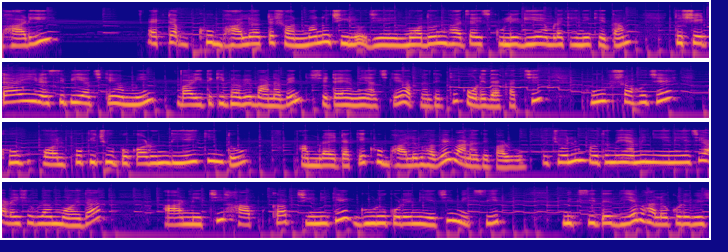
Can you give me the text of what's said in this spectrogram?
ভারী একটা খুব ভালো একটা সম্মানও ছিল যে মদন ভাজা স্কুলে গিয়ে আমরা কিনে খেতাম। তো সেটাই রেসিপি আজকে আমি বাড়িতে কীভাবে বানাবেন সেটাই আমি আজকে আপনাদেরকে করে দেখাচ্ছি। খুব সহজে, খুব অল্প কিছু উপকরণ দিয়েই কিন্তু আমরা এটাকে খুব ভালোভাবে বানাতে পারব। তো চলুন প্রথমেই আমি নিয়ে নিয়েছি আড়াইশো গ্রাম ময়দা। আর নিচ্ছি হাফ কাপ চিনিকে গুঁড়ো করে নিয়েছি মিক্সির। মিক্সিতে দিয়ে ভালো করে বেশ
